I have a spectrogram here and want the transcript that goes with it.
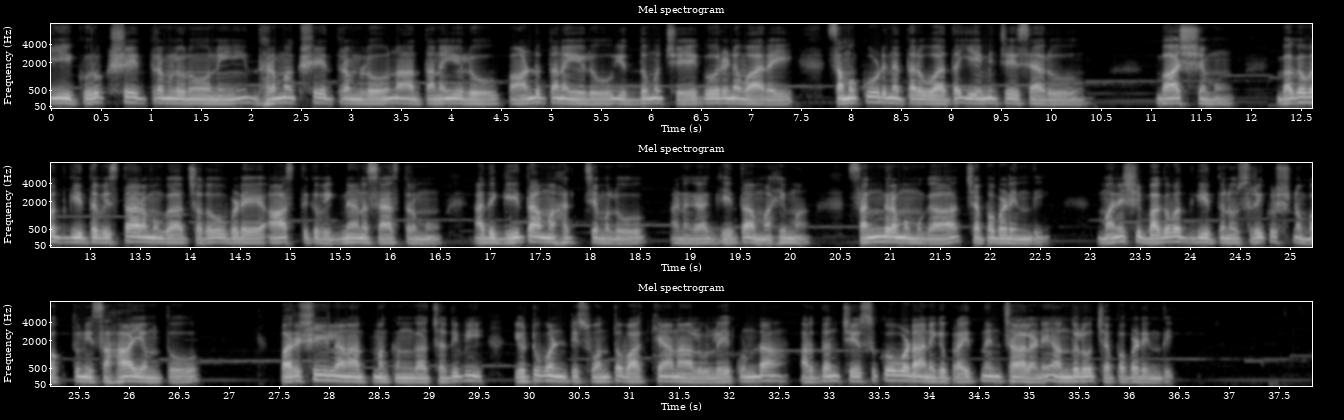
ఈ కురుక్షేత్రములోని ధర్మక్షేత్రంలో నా తనయులు పాండుతనయులు యుద్ధము చేయగోరిన వారై సమకూడిన తరువాత ఏమి చేశారు? భాష్యము. భగవద్గీత విస్తారముగా చదవబడే ఆస్తిక విజ్ఞాన శాస్త్రము. అది గీతా మహత్యములు అనగా గీతా మహిమ సంగ్రమముగా చెప్పబడింది. మనిషి భగవద్గీతను శ్రీకృష్ణ భక్తుని సహాయంతో పరిశీలనాత్మకంగా చదివి ఎటువంటి స్వంత వ్యాఖ్యానాలు లేకుండా అర్థం చేసుకోవడానికి ప్రయత్నించాలని అందులో చెప్పబడింది.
